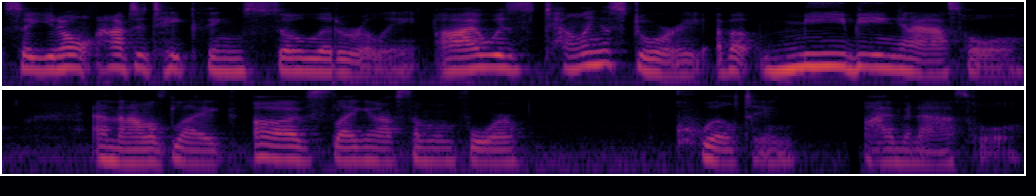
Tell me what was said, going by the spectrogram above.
So you don't have to take things so literally. I was telling a story about me being an asshole. And then I was like, oh, I was slagging off someone for quilting. I'm an asshole.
